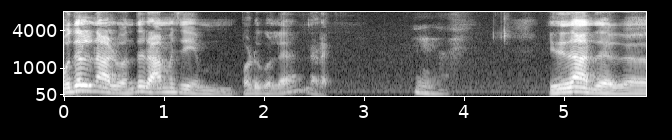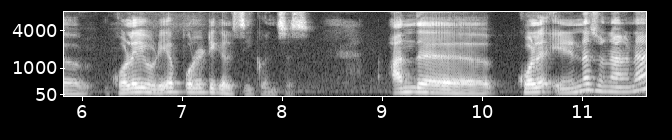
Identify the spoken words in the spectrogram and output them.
முதல் நாள் வந்து ராமஜெயம் படுகொலை நடக்கும் இதுதான் அந்த கொலையுடைய பொலிட்டிக்கல் சீக்வன்சஸ் அந்த கொலை என்ன சொன்னாங்கன்னா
